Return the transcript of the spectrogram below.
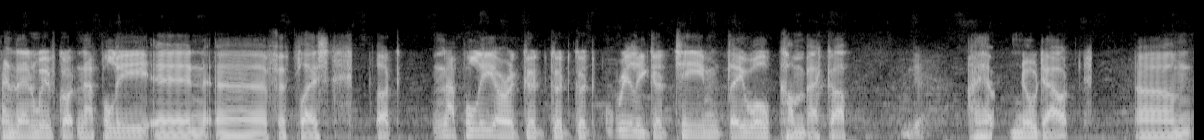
And then we've got Napoli in uh, fifth place. Look, Napoli are a good, good, good, really good team. They will come back up. Yeah. I have no doubt. Um,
